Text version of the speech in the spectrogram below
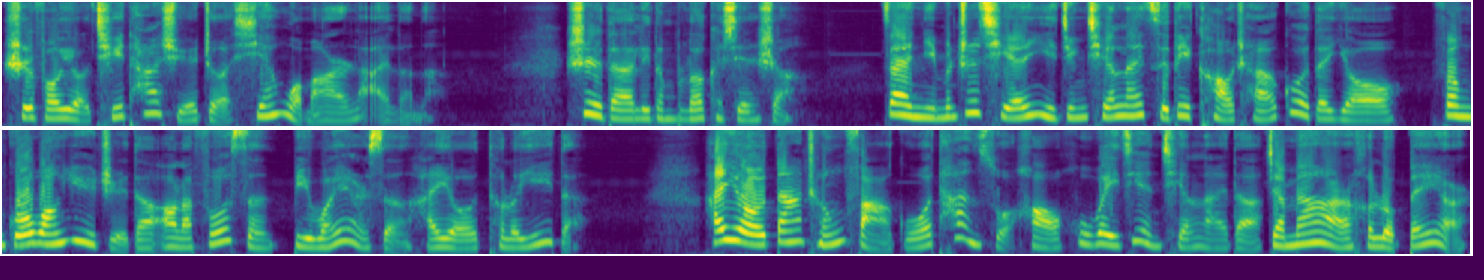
是否有其他学者先我们而来了呢？是的，利登布洛克先生，在你们之前已经前来此地考察过的有奉国王谕旨的奥拉夫森、比维尔森，还有特洛伊的，还有搭乘法国探索号护卫舰前来的贾曼尔和洛贝尔。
